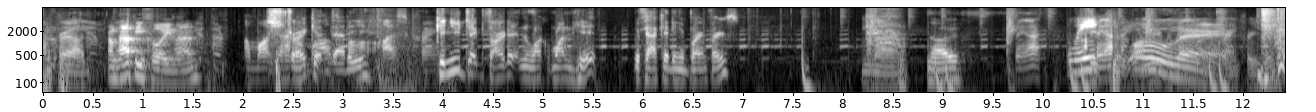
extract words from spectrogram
I'm proud. I'm happy for you, man. I might Stroke it, have a Mars daddy. Ice cream. Can you deep throat it in like one hit without getting a brain freeze? No. No. I think that's. I Wait. think that's one. Oh, there. Brain freezing.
